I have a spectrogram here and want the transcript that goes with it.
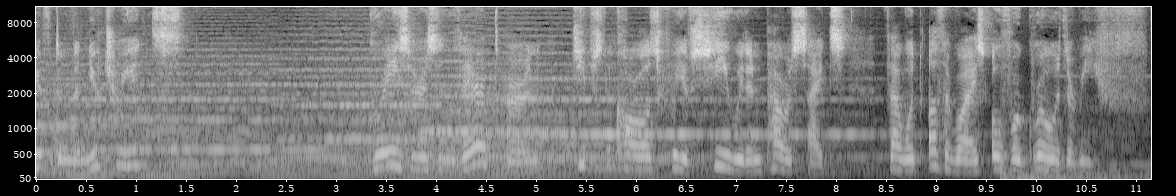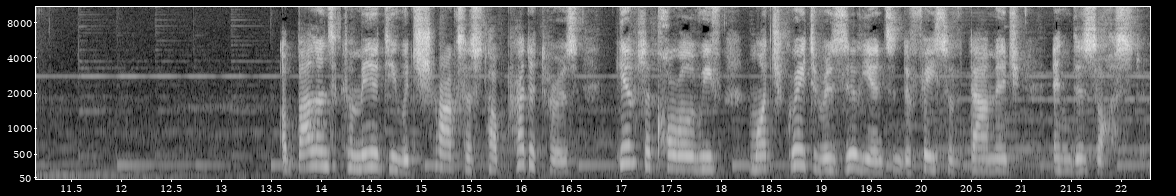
Give them the nutrients. Grazers in their turn keeps the corals free of seaweed and parasites that would otherwise overgrow the reef. A balanced community with sharks as top predators gives a coral reef much greater resilience in the face of damage and disaster.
